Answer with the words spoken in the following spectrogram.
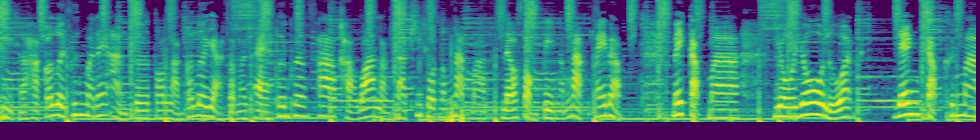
อีกนะคะก็เลยเพิ่งมาได้อ่านเจอตอนหลังก็เลยอยากจะมาแชร์เพื่อนๆทราบค่ะว่าหลังจากที่ลดน้ำหนักมาแล้ว 2 ปีน้ำหนักไม่แบบ ไม่กลับมาโยโย่หรือว่า เด้งกลับขึ้นมา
